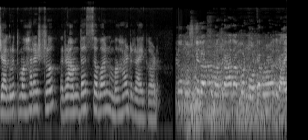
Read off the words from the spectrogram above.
जागृत महाराष्ट्र रामदास चव्हाण महाड रायगड. मुश्किल असतं मात्र आज आपण मोठ्या प्रमाणात राय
